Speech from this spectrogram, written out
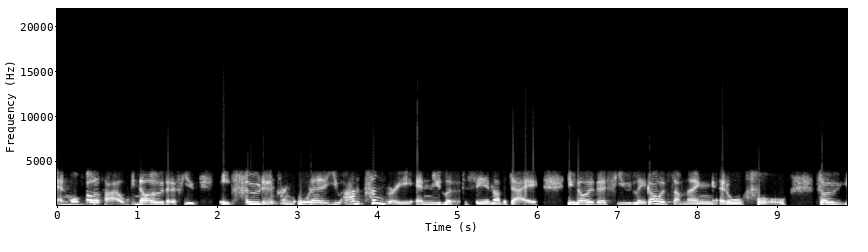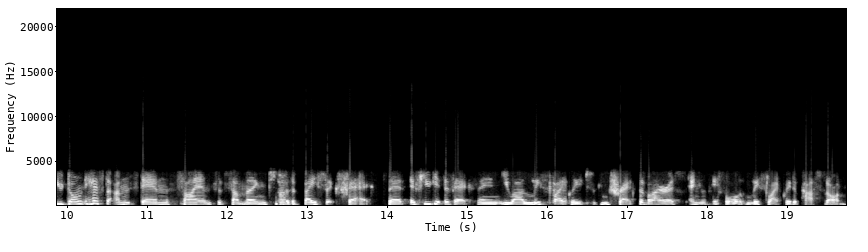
and more volatile. We know that if you eat food and drink water, you aren't hungry and you live to see another day. You know that if you let go of something, it'll fall. So you don't have to understand the science of something to know the basic facts that if you get the vaccine, you are less likely to contract the virus and you're therefore less likely to pass it on.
